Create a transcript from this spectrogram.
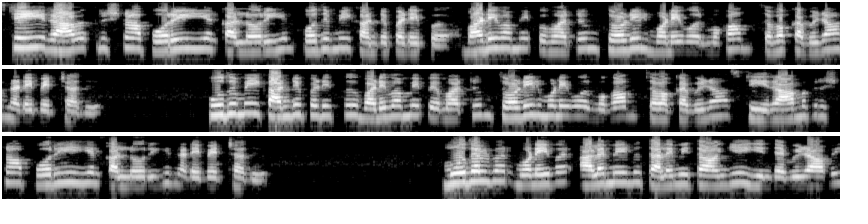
ஸ்ரீ ராமகிருஷ்ணா பொறியியல் கல்லூரியில் புதுமை கண்டுபிடிப்பு வடிவமைப்பு மற்றும் தொழில் முனைவோர் முகாம் துவக்க விழா நடைபெற்றது. புதுமை கண்டுபிடிப்பு வடிவமைப்பு மற்றும் தொழில் முனைவோர் முகாம் துவக்க விழா ஸ்ரீ ராமகிருஷ்ணா பொறியியல் கல்லூரியில் நடைபெற்றது. முதல்வர் முனைவர் அலமேலு தலைமை தாங்கிய இந்த விழாவை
